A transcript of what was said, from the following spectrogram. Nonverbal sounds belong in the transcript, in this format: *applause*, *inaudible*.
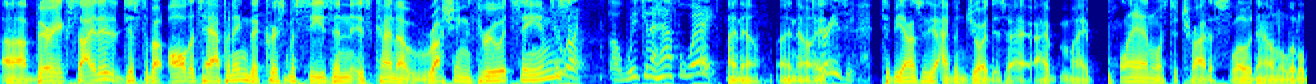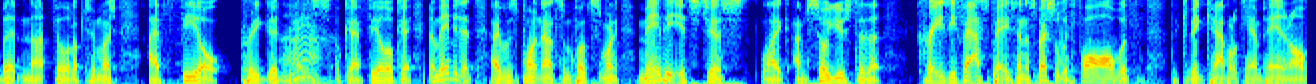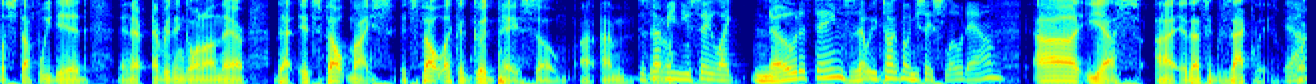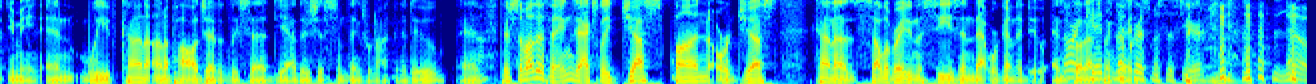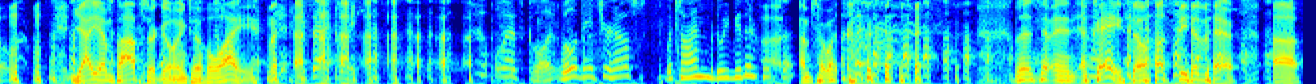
Uh, very excited just about all that's happening. The Christmas season is kind of rushing through, it seems. Dude, we're like a week and a half away. I know, I know. It's It- crazy. to be honest with you, I've enjoyed this. I, I, my plan was to try to slow down a little bit and not fill it up too much. I feel pretty good Ah. pace. Okay, I feel okay. Now maybe that I was pointing out some folks this morning. Maybe it's just like I'm so used to the crazy fast pace, and especially with fall, with the big capital campaign and all the stuff we did and everything going on there, that it's felt nice. It's felt like a good pace. So I, I'm. Does that mean you say like no to things? Is that what you're talking about when you say slow down? Uh, yes, I, that's exactly Yeah? what you mean. And we've kind of unapologetically said, yeah, there's just some things we're not going to do. And there's some other things actually just fun or just kind of celebrating the season that we're going to do. And Sorry, so that's kids, been no. Christmas this year. *laughs* *laughs* no, Yaya and Pops are going to Hawaii. *laughs* exactly. well, that's cool. Will it be at your house? What time do we be there? What's that? I'm sorry, what? Okay, so I'll see you there. Uh,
